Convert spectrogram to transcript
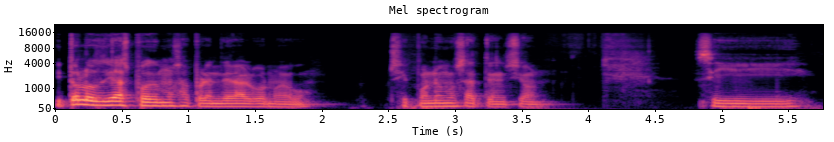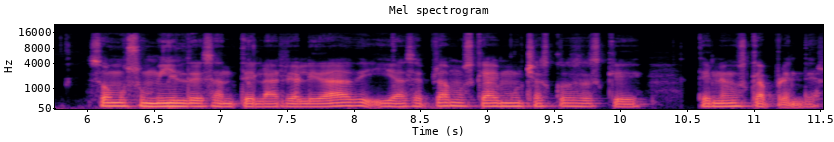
Y todos los días podemos aprender algo nuevo, si ponemos atención. Si somos humildes ante la realidad y aceptamos que hay muchas cosas que tenemos que aprender,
